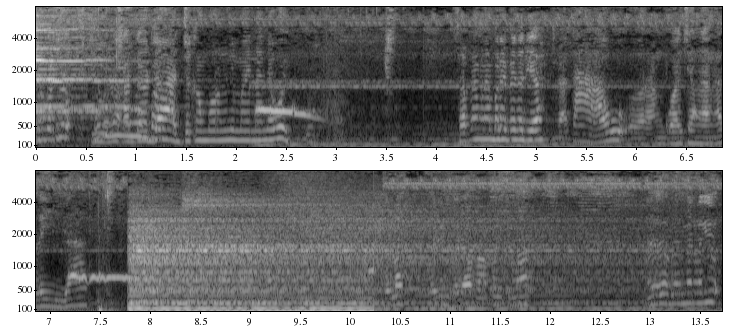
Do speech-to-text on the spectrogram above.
Nomor cuk. Ada-ada aja kamu orang ini mainannya woi. Siapa yang lempar IP tadi ya? Nggak tahu, orang gua aja nggak ngeliat. Coba, jadi enggak ada apa-apa cuma. Ayo main-main lagi yuk.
